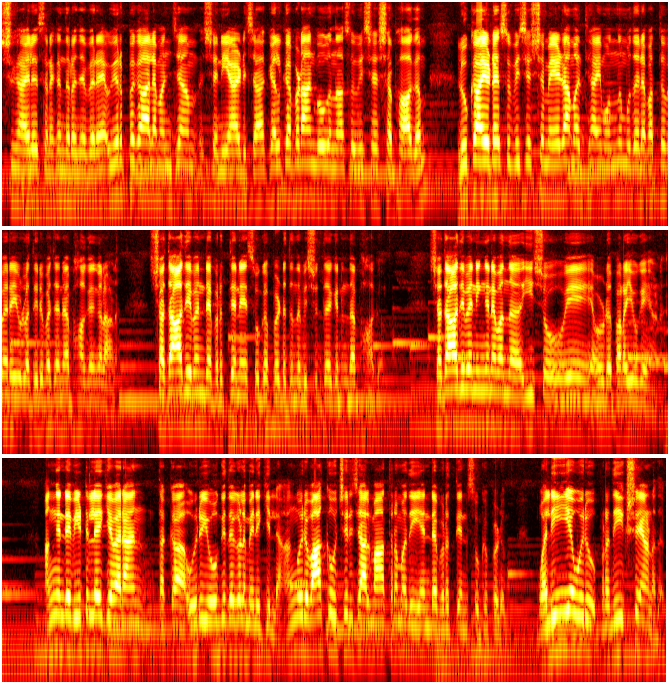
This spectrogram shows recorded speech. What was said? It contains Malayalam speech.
ഷിഹായിലെ സ്നേഹം നിറഞ്ഞവരെ ഉയർപ്പ് കാലം അഞ്ചാം ശനിയാഴ്ച കേൾക്കപ്പെടാൻ പോകുന്ന സുവിശേഷ ഭാഗം ലൂക്കായുടെ സുവിശേഷം ഏഴാം അധ്യായം ഒന്ന് മുതൽ പത്ത് വരെയുള്ള തിരുവചന ഭാഗങ്ങളാണ്. ശതാധിപന്റെ വൃത്യനെ സുഖപ്പെടുത്തുന്ന വിശുദ്ധ ഗ്രന്ഥ ഭാഗം. ശതാധിപൻ ഇങ്ങനെ വന്ന് ഈശോയെ ഈശോയോട് പറയുകയാണ് അങ്ങന്റെ വീട്ടിലേക്ക് വരാൻ തക്ക ഒരു യോഗ്യതകളും എനിക്കില്ല. അങ്ങ് ഒരു വാക്ക് ഉച്ചരിച്ചാൽ മാത്രം മതി എന്റെ വൃത്യൻ സുഖപ്പെടും. വലിയ ഒരു പ്രതീക്ഷയാണത്.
